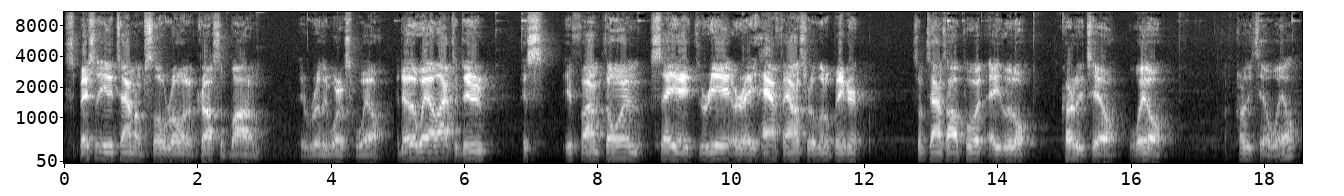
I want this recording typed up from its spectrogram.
Especially anytime I'm slow rolling across the bottom it really works well. Another way I like to do is if I'm throwing, say, a three or a half ounce or a little bigger, sometimes I'll put a little curly tail whale. Curly tail whale?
